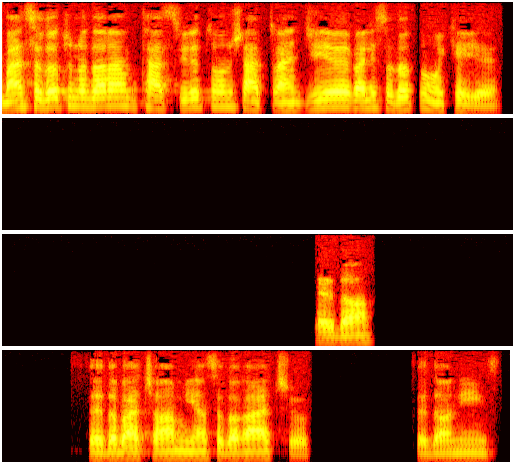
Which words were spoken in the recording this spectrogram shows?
من صداتون رو دارم. تصویرتون شطرنجیه ولی صداتون اوکیه. صدا؟ صدا بچه هم میگن صدا قطع شد. صدا نیست.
